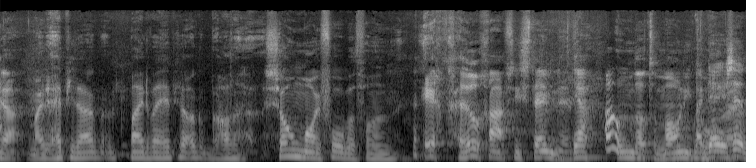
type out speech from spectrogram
Ja. maar heb je daar ook, by the way, heb je daar ook, we hadden zo'n mooi voorbeeld van een echt heel gaaf systeem net. Ja. Oh. Om dat te monitoren. Bij DSM.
